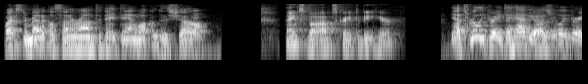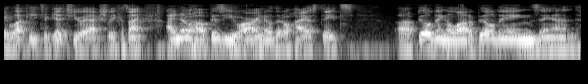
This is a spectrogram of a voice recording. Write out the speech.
Wexner Medical Center on today. Dan, welcome to the show. Thanks, Bob. It's great to be here. Yeah, it's really great to have you. I was really very lucky to get you actually because I, I know how busy you are. I know that Ohio State's uh, building a lot of buildings and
